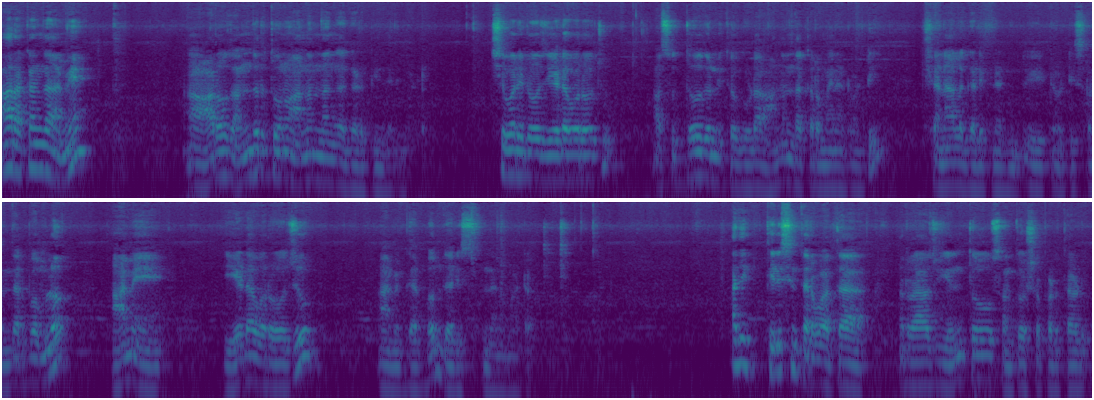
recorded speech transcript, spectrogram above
ఆ రకంగా ఆమె ఆ రోజు అందరితోనూ ఆనందంగా గడిపింది అనమాట చివరి రోజు ఏడవ రోజు ఆ శుద్ధోధునితో కూడా ఆనందకరమైనటువంటి క్షణాలు గడిపినటువంటి సందర్భంలో ఆమె ఏడవ రోజు ఆమె గర్భం ధరిస్తుందన్నమాట. అది తెలిసిన తర్వాత రాజు ఎంతో సంతోషపడతాడు.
